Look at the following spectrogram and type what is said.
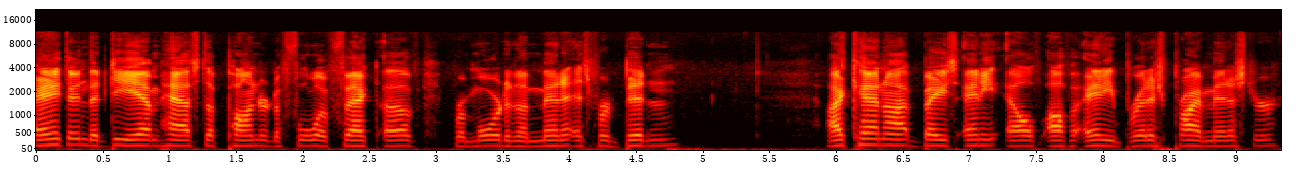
Anything the DM has to ponder the full effect of for more than a minute is forbidden. I cannot base any elf off of any British Prime Minister.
